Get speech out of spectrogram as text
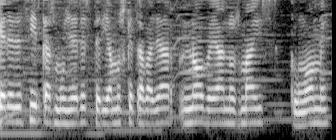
quere decir que as mulleres teríamos que traballar nove anos máis que un home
